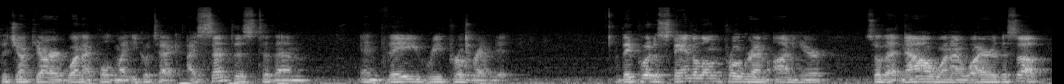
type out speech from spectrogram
the junkyard when I pulled my Ecotec. I sent this to them and they reprogrammed it. They put a standalone program on here so that now when I wire this up,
